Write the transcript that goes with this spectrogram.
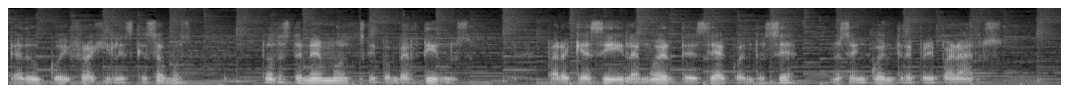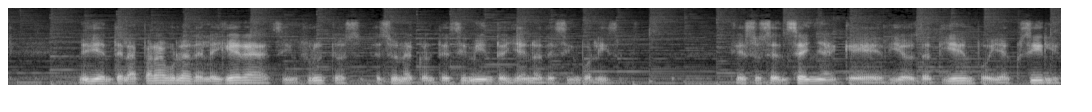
caduco y frágiles que somos, todos tenemos que convertirnos, para que así la muerte, sea cuando sea, nos encuentre preparados. Mediante la parábola de la higuera sin frutos es un acontecimiento lleno de simbolismo. Jesús enseña que Dios da tiempo y auxilio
